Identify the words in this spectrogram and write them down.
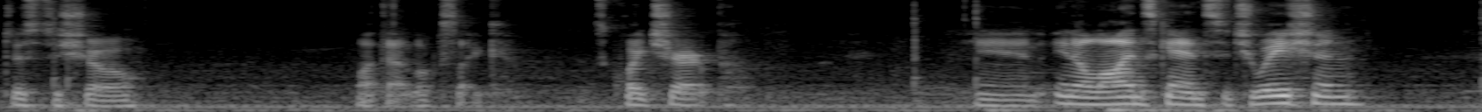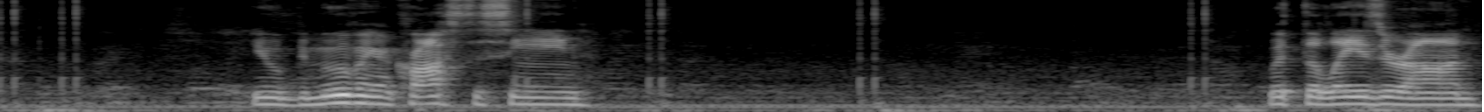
just to show what that looks like. It's quite sharp. And in a line scan situation, you would be moving across the scene with the laser on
